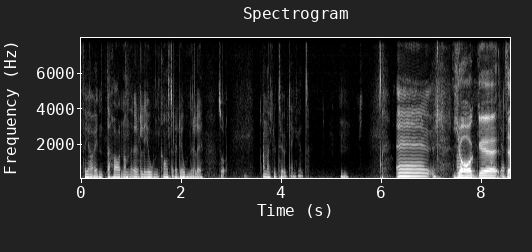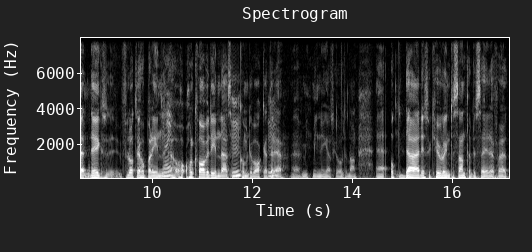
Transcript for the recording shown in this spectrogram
För jag inte har någon religion, konstreligion eller så. Annan kultur helt enkelt. Mm. Eh, Jag, eh, Jag det, det, förlåt jag hoppar in. Nej. Hå- Håll kvar vid din där så vi Mm. kommer tillbaka till Mm. det. Eh, Mitt minne är ganska dåligt ibland. Eh, Och där det är så kul och intressant att du säger det. För att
